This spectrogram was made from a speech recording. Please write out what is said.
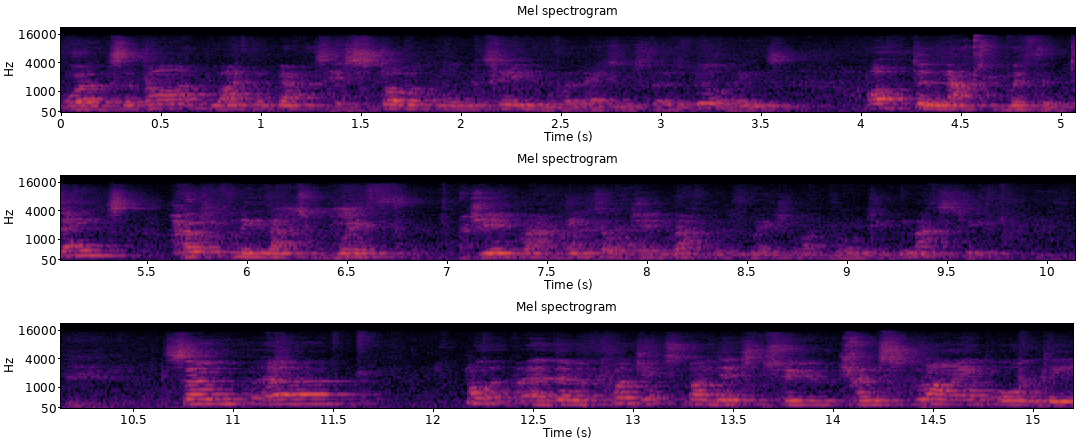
works of art, lithographs, historical material relating to those buildings. Often that's with a date. Hopefully that's with geographic, detailed geographical information like longitude and latitude. So uh, uh, there are projects funded to transcribe all the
